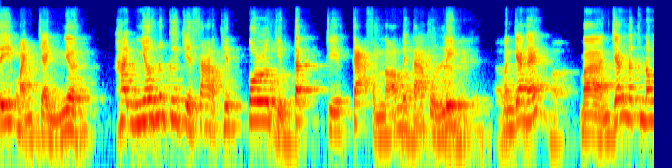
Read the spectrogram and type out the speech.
ទីបញ្ចេញញើសហើយញើសហ្នឹងគឺជាសារធាតុពុលជាទឹកជាកាកសំណល់មេតាប៉ូលីសមិនអញ្ចឹងហ៎បាទអញ្ចឹងនៅក្នុង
